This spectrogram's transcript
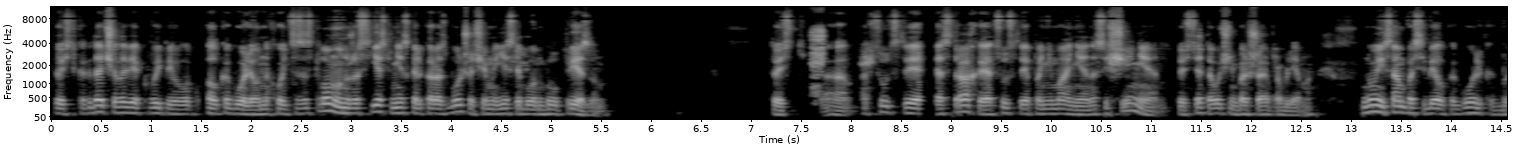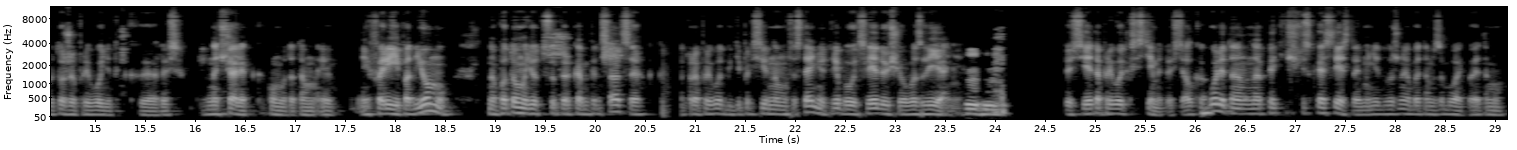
То есть, когда человек выпил алкоголь, он находится за столом, он уже съест в несколько раз больше, чем если бы он был трезвым. То есть а, отсутствие страха и отсутствие понимания насыщения, то есть это очень большая проблема. Ну и сам по себе алкоголь как бы тоже приводит к, то есть вначале к какому-то там э, эйфории подъему, но потом идет суперкомпенсация, которая приводит к депрессивному состоянию требует следующего возлияния. Угу. То есть и это приводит к системе. То есть алкоголь это наркотическое средство, и мы не должны об этом забывать. Поэтому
